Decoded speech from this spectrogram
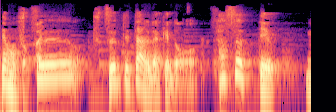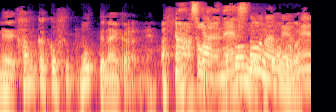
でも普通、普通って言ったらあれだけど、刺すっていうね、感覚を持ってないからね。ああ、そうだよね そうほなんだよね。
